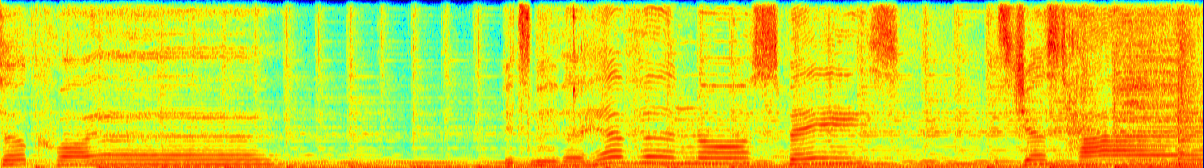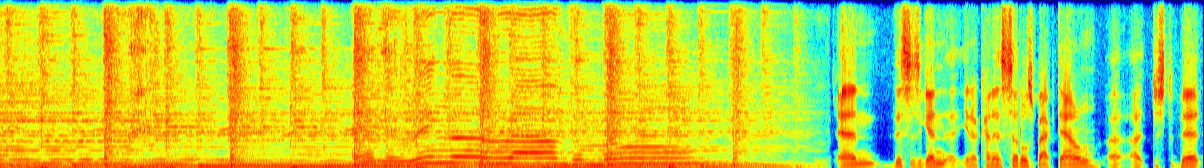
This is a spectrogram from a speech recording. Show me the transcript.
So quiet. It's neither heaven nor space. It's just high. And the ring around the moon. and this is again you know kind of settles back down uh, uh, just a bit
